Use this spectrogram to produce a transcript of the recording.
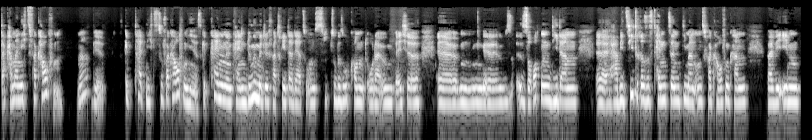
da kann man nichts verkaufen. Ne? Wir, gibt halt nichts zu verkaufen hier. Es gibt keinen, keinen Düngemittelvertreter, der zu uns zu, zu Besuch kommt oder irgendwelche ähm, äh, Sorten, die dann äh, herbizidresistent sind, die man uns verkaufen kann, weil wir eben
